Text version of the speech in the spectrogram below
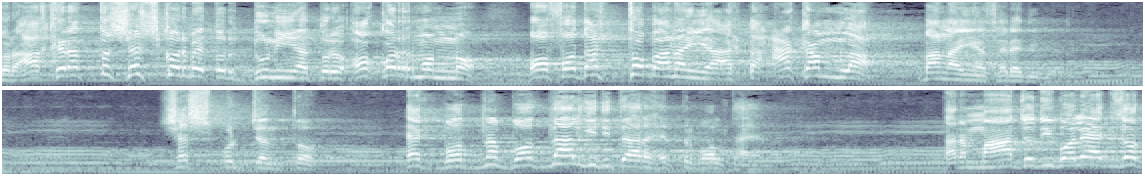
তোর আখেরাত তো শেষ করবে, তোর দুনিয়া, তোর অকর্মণ্য, অপদার্থ বানাইয়া, একটা আকামলা বানাইয়া ছেড়ে দিবে। শেষ পর্যন্ত এক বদনা বদনা আলগি দিতে আর হেত্র বল থাকে তার মা যদি বলে, এক জগ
